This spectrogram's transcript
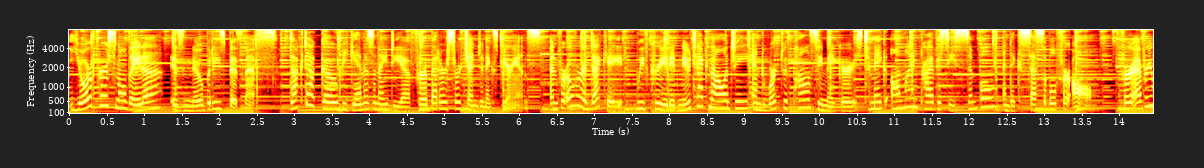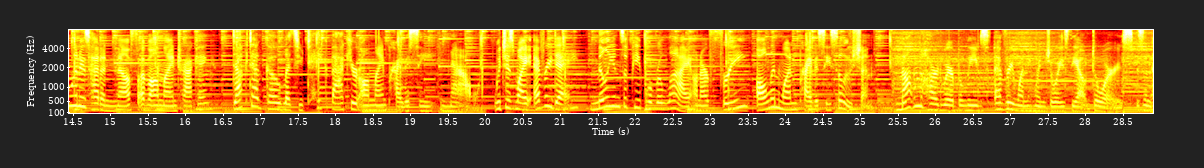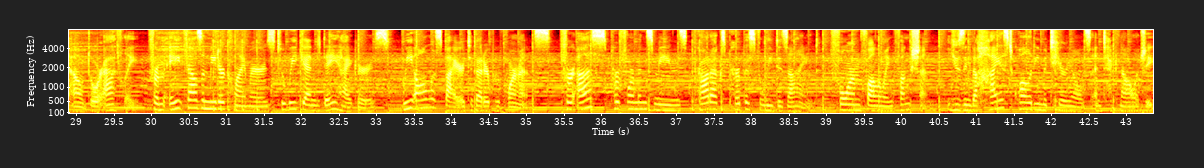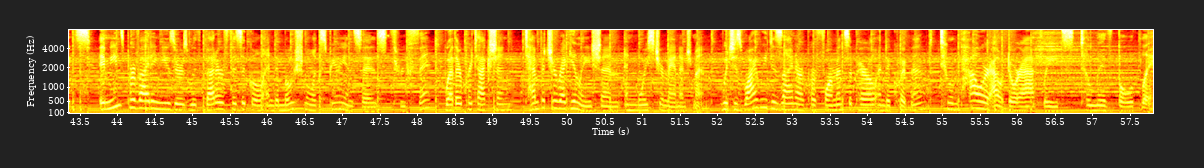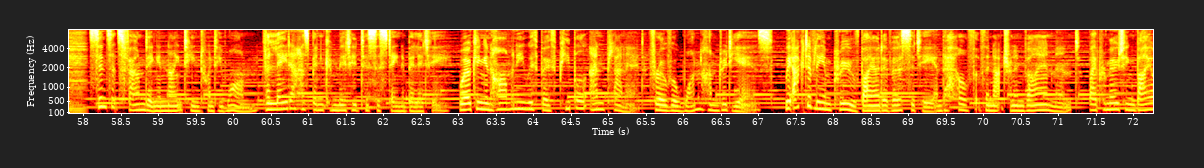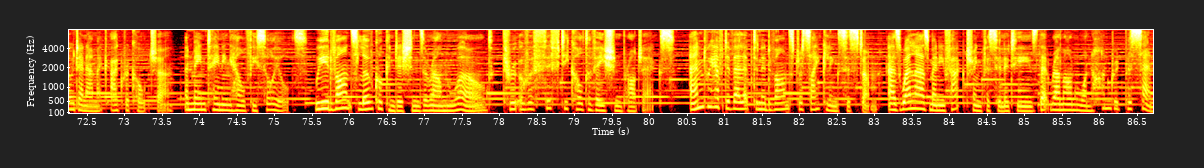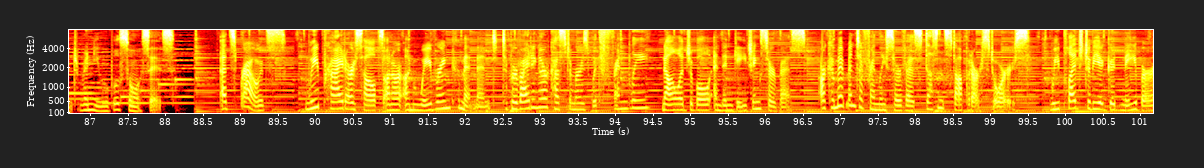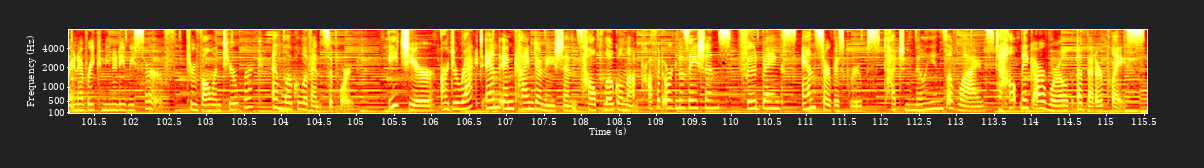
Your personal data is nobody's business. DuckDuckGo began as an idea for a better search engine experience, and for over a decade, we've created new technology and worked with policymakers to make online privacy simple and accessible for all. For everyone who's had enough of online tracking, DuckDuckGo lets you take back your online privacy now, which is why every day, millions of people rely on our free, all in one privacy solution. Mountain Hardwear believes everyone who enjoys the outdoors is an outdoor athlete. From 8,000 meter climbers to weekend day hikers, we all aspire to better performance. For us, performance means products purposefully designed, form following function, using the highest quality materials and technologies. It means providing users with better physical and emotional experiences through fit, weather protection, temperature regulation, and moisture management, which is why we design our performance apparel and equipment to empower outdoor athletes to live boldly. Since its founding in 1921, Weleda has been committed to sustainability, working in harmony with both people and planet for over 100 years. We actively improve biodiversity and the health of the natural environment by promoting biodynamic agriculture and maintaining healthy soils. We advance local conditions around the world through over 50 cultivation projects. And we have developed an advanced recycling system, as well as manufacturing facilities that run on 100% renewable sources. At Sprouts, we pride ourselves on our unwavering commitment to providing our customers with friendly, knowledgeable, and engaging service. Our commitment to friendly service doesn't stop at our stores. We pledge to be a good neighbor in every community we serve through volunteer work and local event support. Each year, our direct and in kind donations help local nonprofit organizations, food banks, and service groups touch millions of lives to help make our world a better place.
